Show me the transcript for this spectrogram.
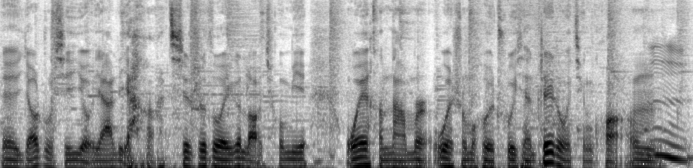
呃姚主席有压力啊，其实作为一个老球迷，我也很纳闷，为什么会出现这种情况？嗯。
